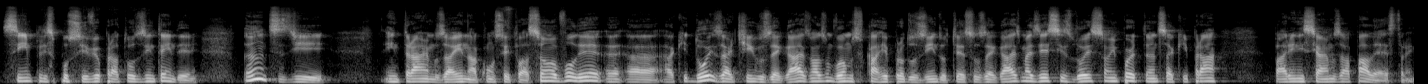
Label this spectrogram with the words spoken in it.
simples possível para todos entenderem. Antes de entrarmos aí na conceituação, eu vou ler é, aqui dois artigos legais. Nós não vamos ficar reproduzindo textos legais, mas esses dois são importantes aqui para para iniciarmos a palestra.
